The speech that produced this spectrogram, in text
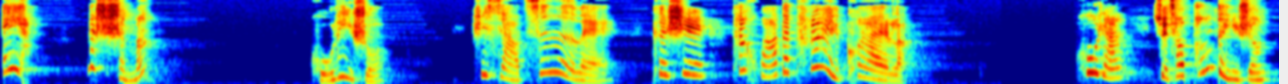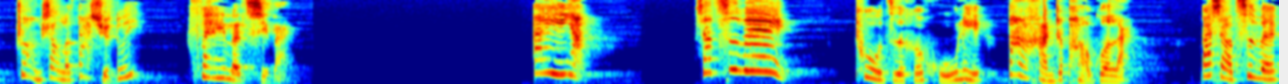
哎呀，那是什么？”狐狸说：“是小刺猬，可是它滑得太快了。”忽然，雪橇“砰”的一声撞上了大雪堆，飞了起来。哎呀！小刺猬，兔子和狐狸大喊着跑过来，把小刺猬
